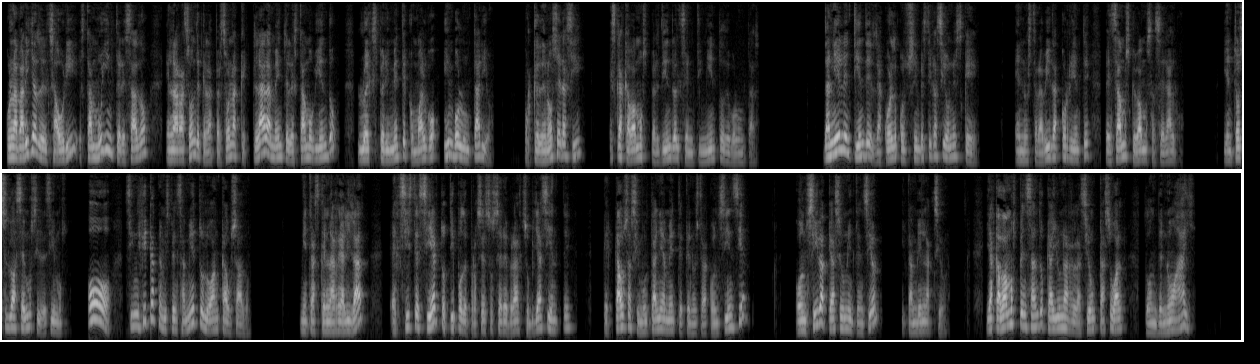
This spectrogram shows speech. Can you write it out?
Con la varilla del saurí está muy interesado en la razón de que la persona que claramente le está moviendo lo experimente como algo involuntario, porque de no ser así, es que acabamos perdiendo el sentimiento de voluntad. Daniel entiende, de acuerdo con sus investigaciones, que en nuestra vida corriente pensamos que vamos a hacer algo. Y entonces lo hacemos y decimos, oh, significa que mis pensamientos lo han causado mientras que en la realidad existe cierto tipo de proceso cerebral subyacente que causa simultáneamente que nuestra conciencia conciba que hace una intención y también la acción. Y acabamos pensando que hay una relación casual donde no hay.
